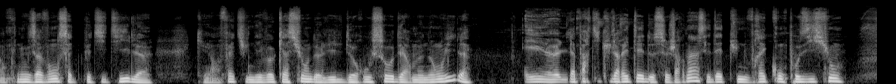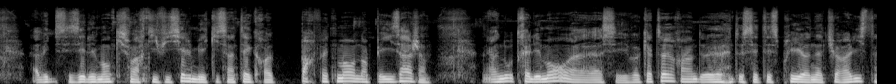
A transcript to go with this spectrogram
Donc nous avons cette petite île qui est en fait une évocation de l'île de Rousseau d'Hermenonville. Et la particularité de ce jardin, c'est d'être une vraie composition avec ces éléments qui sont artificiels mais qui s'intègrent parfaitement dans le paysage. Un autre élément euh, assez évocateur hein, de, cet esprit euh, naturaliste,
